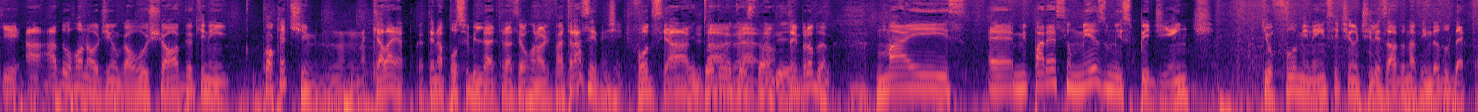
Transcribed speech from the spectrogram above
que a, a do Ronaldinho Gaúcho é óbvio que nem qualquer time, na- naquela época, tendo a possibilidade de trazer o Ronaldinho, vai trazer, né, gente? Foda-se, ah, Tem toda tal, uma né? questão não, de- não tem problema. Mas é, me parece o mesmo expediente que o Fluminense tinha utilizado na vinda do Deco.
